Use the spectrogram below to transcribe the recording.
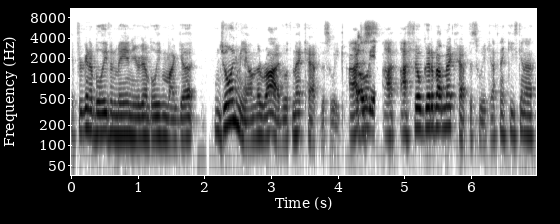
if you're going to believe in me and you're going to believe in my gut, join me on the ride with Metcalf this week. I Oh, just yeah. I, I feel good about Metcalf this week. I think he's going to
